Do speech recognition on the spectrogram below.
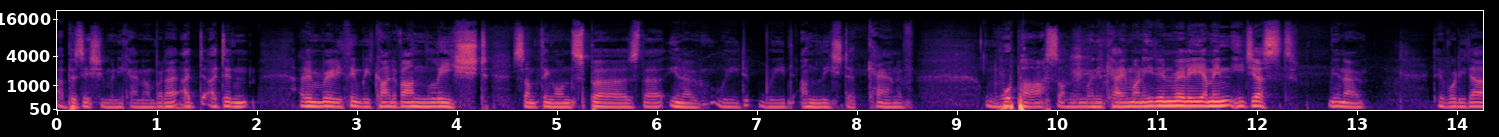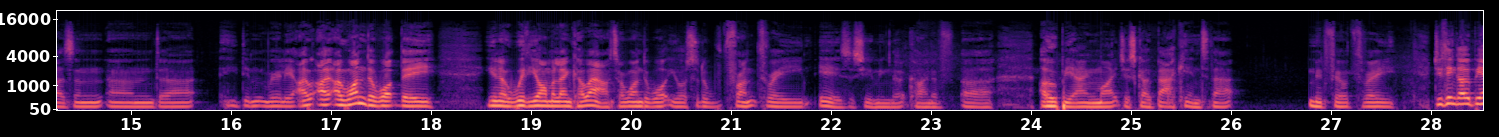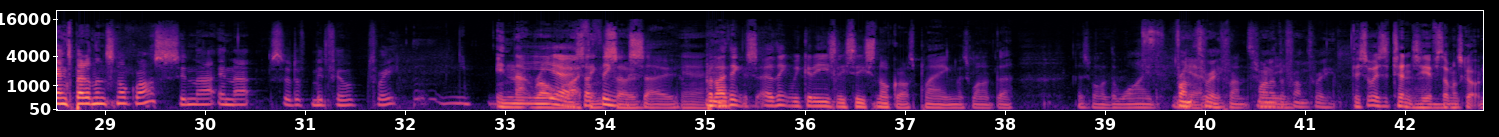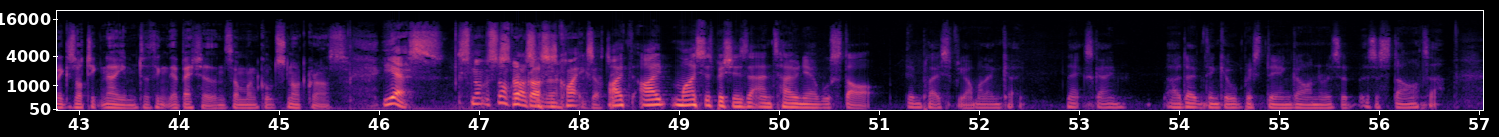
a position when he came on, but I, I, I didn't I didn't really think we'd kind of unleashed something on Spurs that you know we'd we'd unleashed a can of whoop ass on him when he came on. He didn't really. I mean, he just you know did what he does, and and uh, he didn't really. I, I, I wonder what the, you know, with Yarmolenko out, I wonder what your sort of front three is, assuming that kind of uh, Obiang might just go back into that midfield three. Do you think Obiang's better than Snodgrass in that in that sort of midfield three? in that role. Yes, I think, so. Yeah. But I think I think we could easily see Snodgrass playing as one of the as one of the wide Front yeah, three, the front three. one of the front three. There's always a tendency Um, if someone's got an exotic name to think they're better than someone called Snodgrass. Yes, Snod, Snodgrass, Snodgrass is is a- quite exotic. I, I, my suspicion is that Antonio will start in place of Yarmolenko next game. I don't think it will bring Diangana as a as a starter.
